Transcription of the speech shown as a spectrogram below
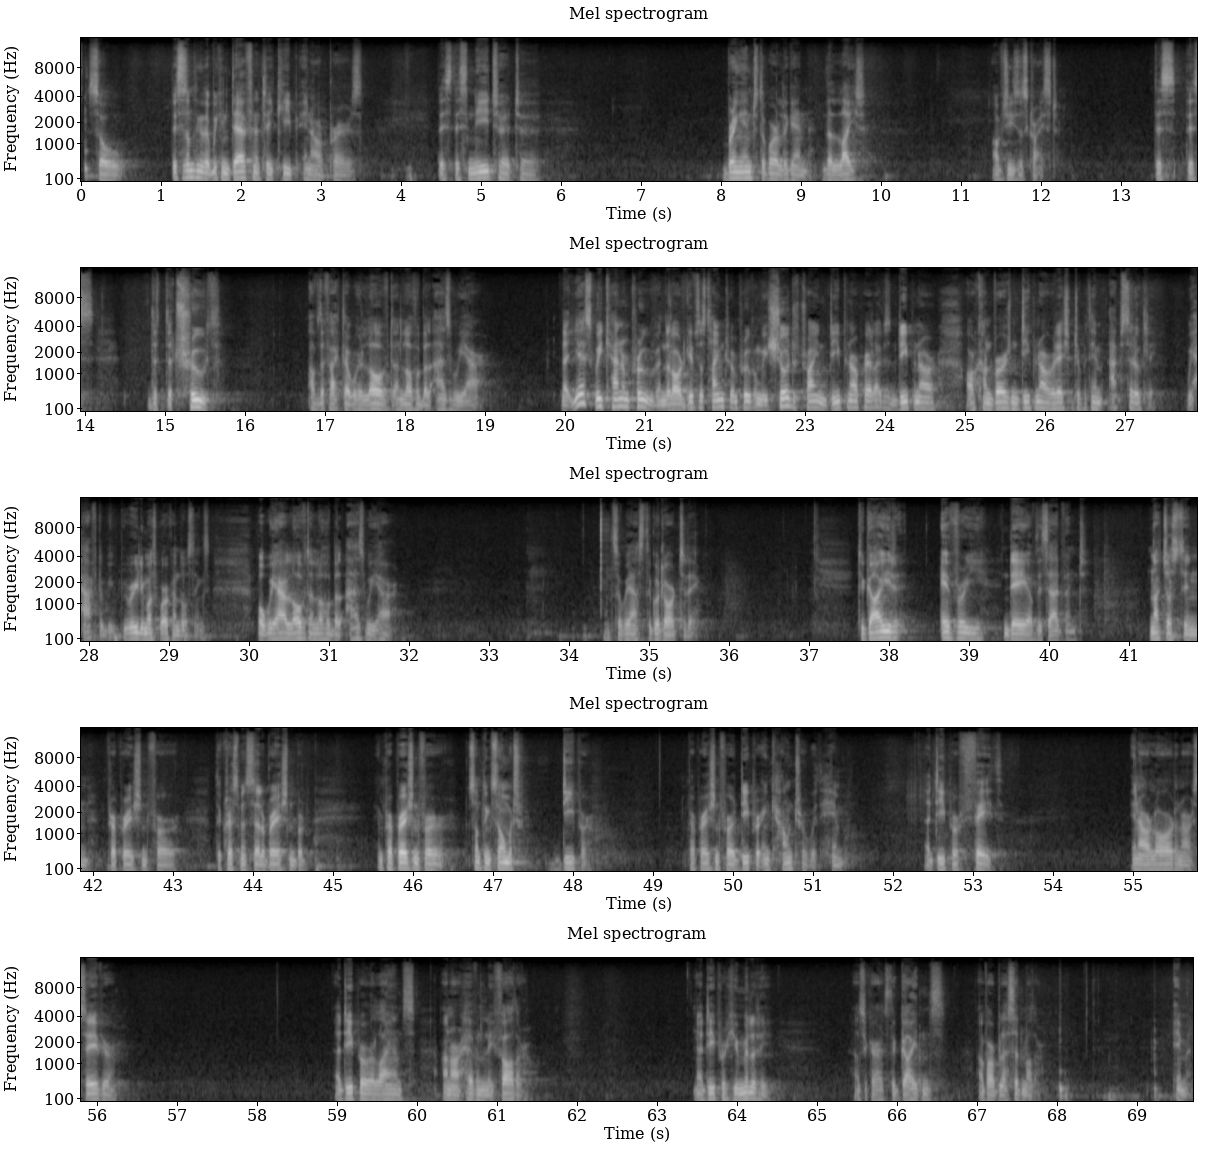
So, this is something that we can definitely keep in our prayers. This, this need to, to bring into the world again the light of Jesus Christ. This, this, the, the truth of the fact that we're loved and lovable as we are. That yes, we can improve, and the Lord gives us time to improve, and we should try and deepen our prayer lives and deepen our, our conversion, deepen our relationship with Him. Absolutely. We have to. We, we really must work on those things. But we are loved and lovable as we are. And so we ask the good Lord today to guide every day of this Advent, not just in preparation for the Christmas celebration, but in preparation for something so much deeper preparation for a deeper encounter with Him, a deeper faith in our Lord and our Savior, a deeper reliance on our Heavenly Father, a deeper humility as regards the guidance of our Blessed Mother. Amen.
